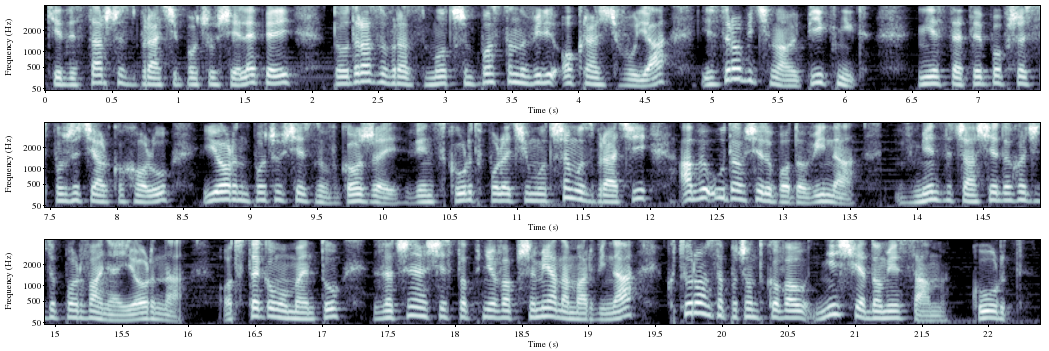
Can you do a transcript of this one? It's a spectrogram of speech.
Kiedy starszy z braci poczuł się lepiej, to od razu wraz z młodszym postanowili okraść wuja i zrobić mały piknik. Niestety, poprzez spożycie alkoholu, Jorn poczuł się znów gorzej, więc Kurt polecił młodszemu z braci, aby udał się do Bodowina. W międzyczasie dochodzi do porwania Jorna. Od tego momentu zaczyna się stopniowa przemiana Marwina, którą zapoczątkował nieświadomie sam Kurt.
